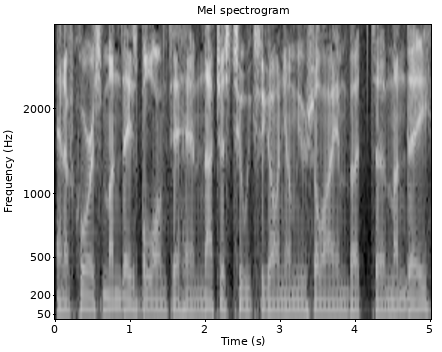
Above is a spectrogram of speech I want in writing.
and of course, Mondays belong to him. Not just two weeks ago on Yom Yerushalayim, but uh, Monday,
